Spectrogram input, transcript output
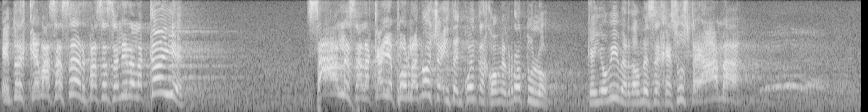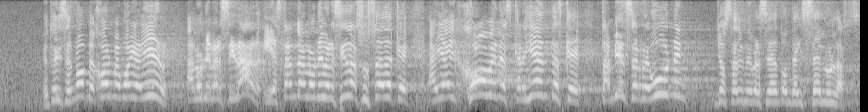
Entonces, ¿qué vas a hacer? ¿Vas a salir a la calle? Sales a la calle por la noche y te encuentras con el rótulo que yo vi, ¿verdad? Donde dice Jesús te ama. Entonces dice, no, mejor me voy a ir a la universidad. Y estando en la universidad sucede que ahí hay jóvenes creyentes que también se reúnen. Yo sé de universidades donde hay células.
